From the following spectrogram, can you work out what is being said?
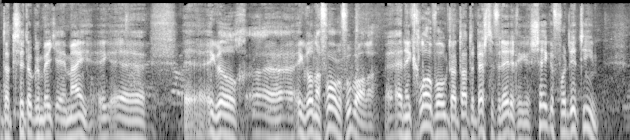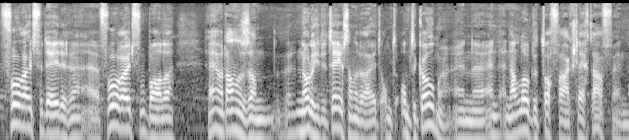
Dat, zit ook een beetje in mij. Ik, uh, uh, ik, wil, ik wil naar voren voetballen. En ik geloof ook dat dat de beste verdediging is. Zeker voor dit team. Vooruit verdedigen, vooruit voetballen. Hè, want anders dan nodig je de tegenstander weer uit om, om te komen. En, en, en dan loopt het toch vaak slecht af. En,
